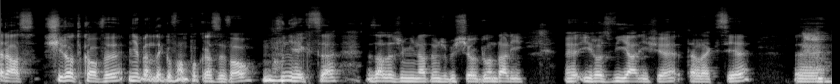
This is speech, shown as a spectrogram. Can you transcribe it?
Teraz środkowy, nie będę go Wam pokazywał, bo nie chcę. Zależy mi na tym, żebyście oglądali e, i rozwijali się te lekcje. E,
